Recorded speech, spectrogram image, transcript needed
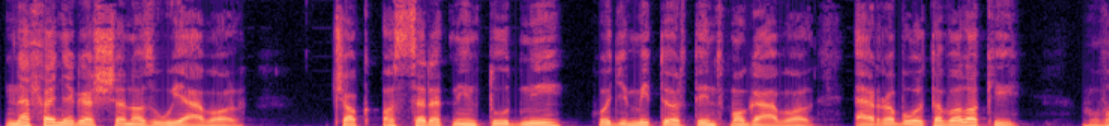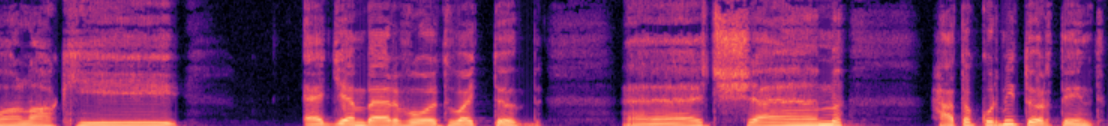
Ne fenyegessen az ujjával. Csak azt szeretném tudni, hogy mi történt magával. Elrabolta valaki? Valaki. Egy ember volt, vagy több? Egy sem. Hát akkor mi történt?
